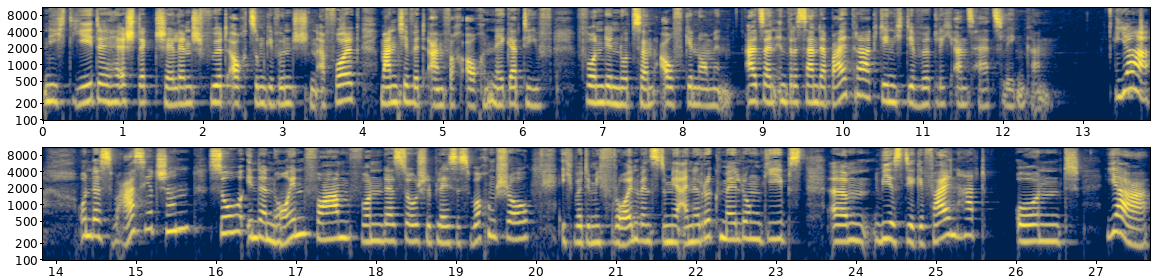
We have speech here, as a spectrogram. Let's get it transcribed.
Nicht jede Hashtag Challenge führt auch zum gewünschten Erfolg. Manche wird einfach auch negativ von den Nutzern aufgenommen. Also ein interessanter Beitrag, den ich dir wirklich ans Herz legen kann. Ja, und das war's jetzt schon so in der neuen Form von der Social Places Wochenshow. Ich würde mich freuen, wenn du mir eine Rückmeldung gibst, ähm, wie es dir gefallen hat. Und ja,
